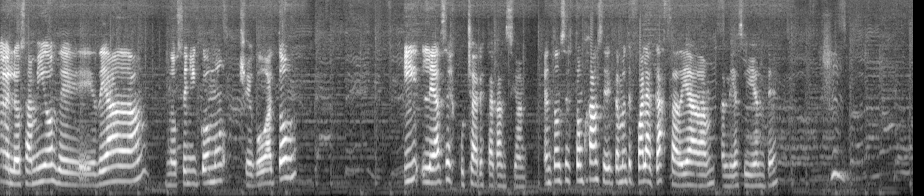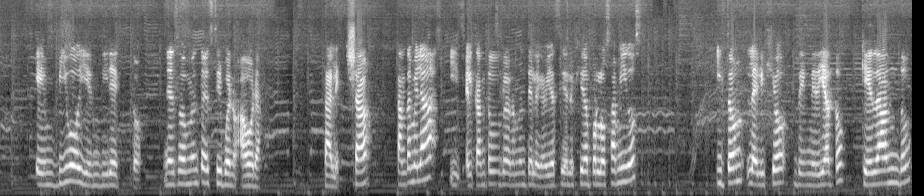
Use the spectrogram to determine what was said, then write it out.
Uno de los amigos de, de Adam, no sé ni cómo, llegó a Tom y le hace escuchar esta canción. Entonces Tom Hanks directamente fue a la casa de Adam al día siguiente, en vivo y en directo. En ese momento decir, bueno, ahora, dale, ya, cántamela. Y él cantó claramente la que había sido elegida por los amigos. Y Tom la eligió de inmediato, quedando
